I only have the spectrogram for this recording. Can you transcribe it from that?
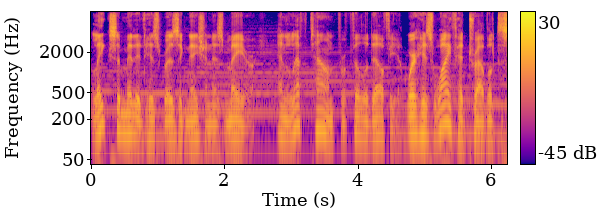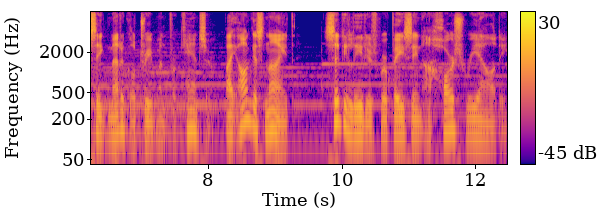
Lake submitted his resignation as mayor and left town for Philadelphia, where his wife had traveled to seek medical treatment for cancer. By August 9th, City leaders were facing a harsh reality.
